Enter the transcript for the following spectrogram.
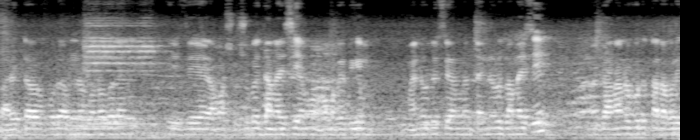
বাড়িতে যাওয়ার পরে আপনার মনে করেন এই যে আমার শ্বশুরবাই জানাইছি আমার আমাকে দিকে মানে উঠেছে আমার চাইনেরও জানাইছি। জানানোর পরে তারা বাড়ি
